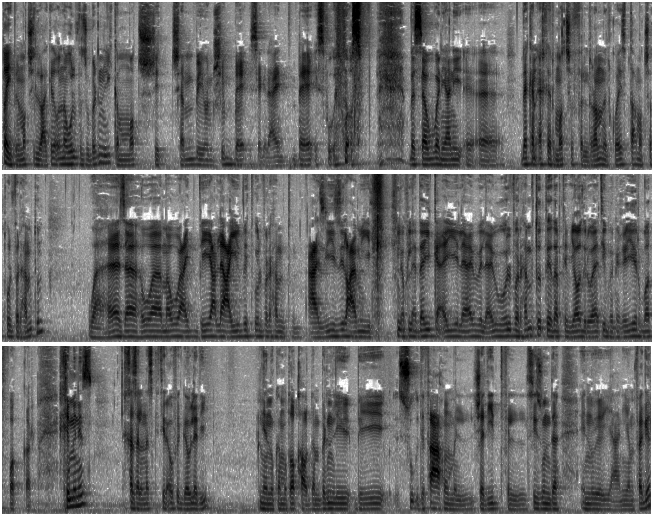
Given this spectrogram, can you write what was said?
طيب الماتش اللي بعد كده قلنا وولفز وبيرنلي كان ماتش Championship بائس يا جدعان بائس فوق الوصف. بس عموما يعني آه، ده كان آخر ماتش في ال run الكويس بتاع ماتشات ولفرهامبتون وهذا هو موعد بيع لعيبة ولفرهامبتون عزيزي العميل لو لديك أي لاعب من لاعبي ولفرهامبتون تقدر تبيعه دلوقتي من غير ما تفكر. خيمينيز خذل ناس كتير قوي في الجولة دي لأنه يعني كان متوقع قدام بيرنلي بسوء دفاعهم الشديد في ال season ده إنه يعني ينفجر.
